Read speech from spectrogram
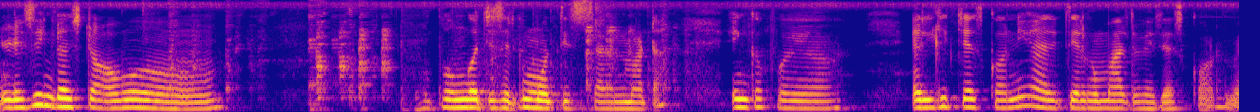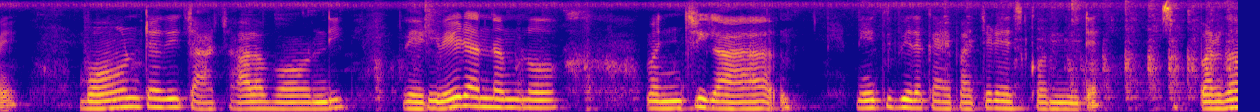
వేసి ఇంకా స్టవ్ పొంగి వచ్చేసరికి మూతిస్తారనమాట ఇంకా పొయ్యి వెలిగించేసుకొని అది తిరగమాత వేసేసుకోవడమే. బాగుంటుంది చాలా చాలా బాగుంది. వేడి వేడి అన్నంలో మంచిగా నేతి బీరకాయ పచ్చడి వేసుకొని తింటే సూపర్గా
